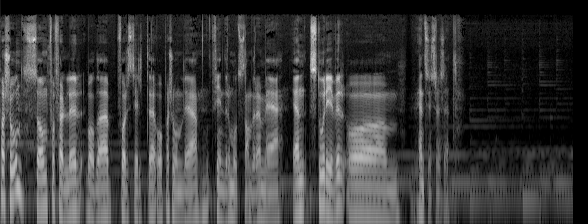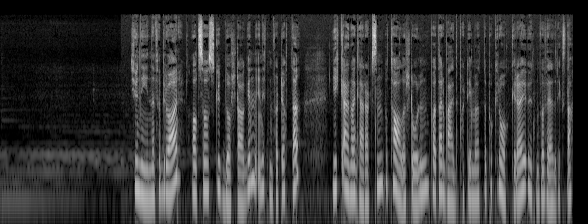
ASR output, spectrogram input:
person som forfølger både forestilte og personlige fiender og motstandere med en stor iver og hensynsløshet. 29. februar, altså skuddårsdagen i 1948, gikk Einar Gerhardsen på talerstolen på et arbeiderpartimøte på Kråkerøy utenfor Fredrikstad.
